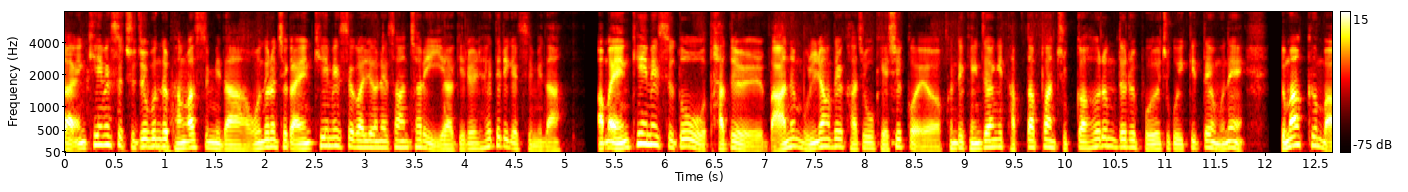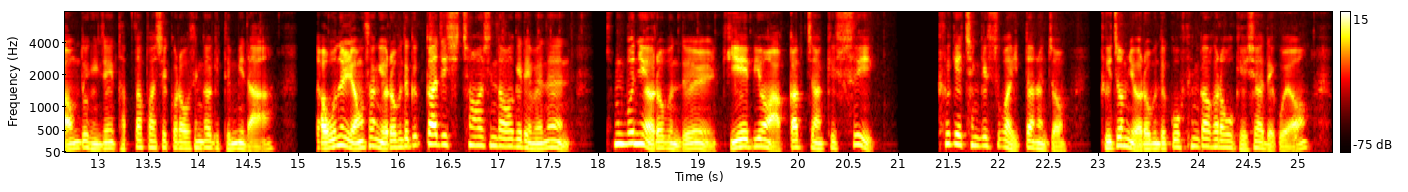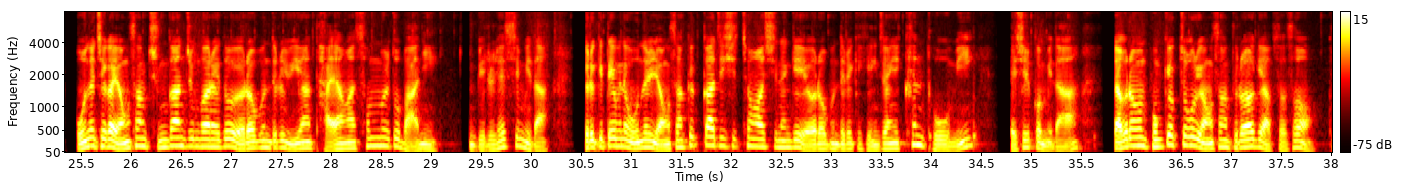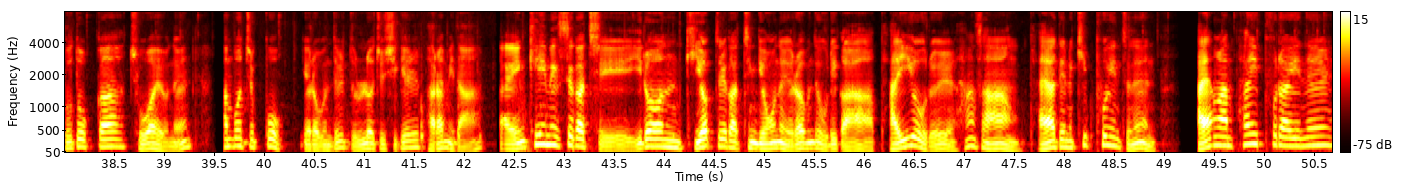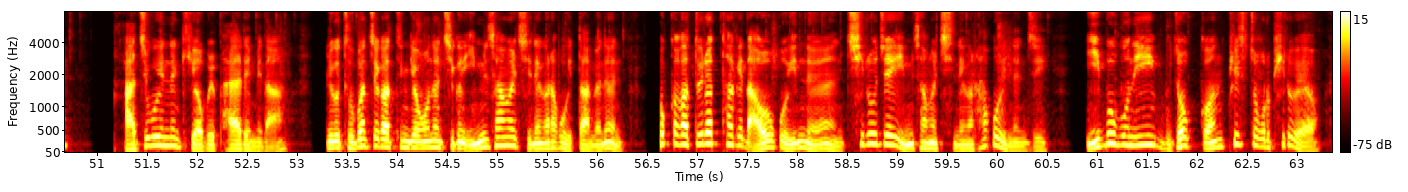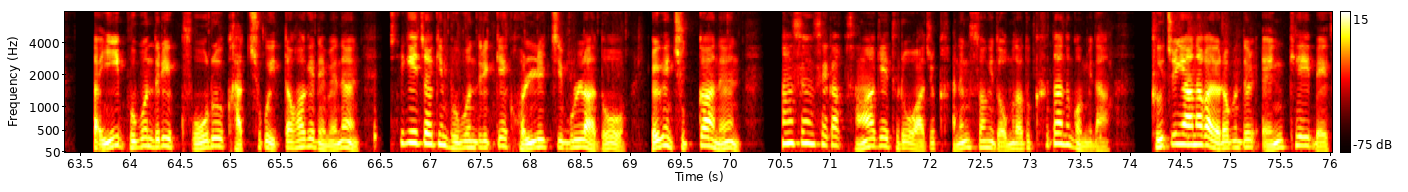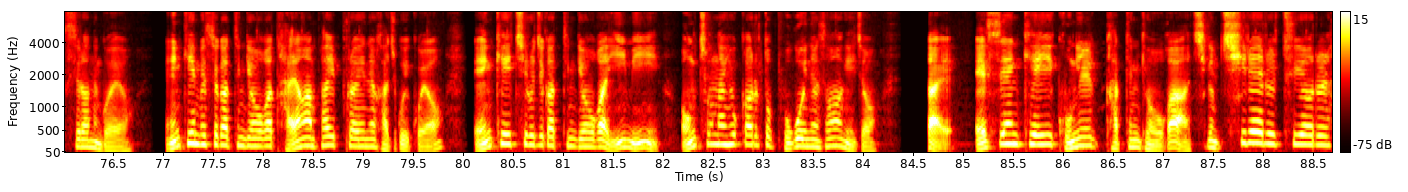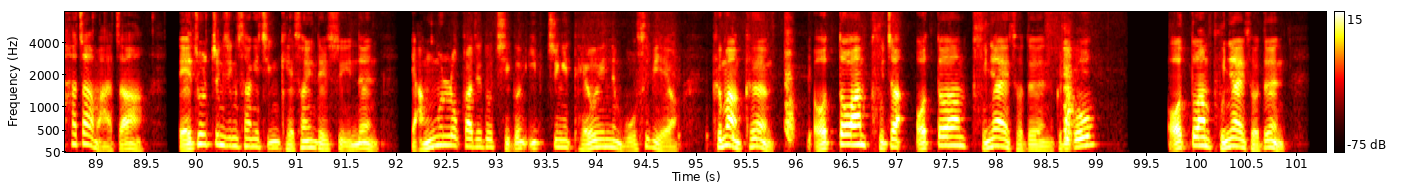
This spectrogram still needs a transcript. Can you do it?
자, NKMX 주주분들 반갑습니다. 오늘은 제가 NKMX 관련해서 한 차례 이야기를 해드리겠습니다. 아마 NKMX도 다들 많은 물량들 가지고 계실 거예요. 근데 굉장히 답답한 주가 흐름들을 보여주고 있기 때문에 그만큼 마음도 굉장히 답답하실 거라고 생각이 듭니다. 자, 오늘 영상 여러분들 끝까지 시청하신다고 하게 되면은 충분히 여러분들 기회비용 아깝지 않게 수익 크게 챙길 수가 있다는 점, 그점 여러분들 꼭 생각을 하고 계셔야 되고요. 오늘 제가 영상 중간중간에도 여러분들을 위한 다양한 선물도 많이 준비를 했습니다. 그렇기 때문에 오늘 영상 끝까지 시청하시는 게 여러분들에게 굉장히 큰 도움이 되실 겁니다. 자, 그러면 본격적으로 영상 들어가기 앞서서 구독과 좋아요는 한 번쯤 꼭 여러분들 눌러주시길 바랍니다. 자, NKMX 같이 이런 기업들 같은 경우는 여러분들 우리가 바이오를 항상 봐야 되는 키포인트는 다양한 파이프라인을 가지고 있는 기업을 봐야 됩니다. 그리고 두 번째 같은 경우는 지금 임상을 진행을 하고 있다면은 효과가 뚜렷하게 나오고 있는 치료제 임상을 진행을 하고 있는지 이 부분이 무조건 필수적으로 필요해요. 자, 이 부분들이 고루 갖추고 있다고 하게 되면은 시기적인 부분들이 꽤 걸릴지 몰라도 결국엔 주가는 상승세가 강하게 들어와 줄 가능성이 너무나도 크다는 겁니다. 그 중에 하나가 여러분들 NK맥스라는 거예요. NK맥스 같은 경우가 다양한 파이프라인을 가지고 있고요. NK 치료제 같은 경우가 이미 엄청난 효과를 또 보고 있는 상황이죠. 자, SNK01 같은 경우가 지금 7회를 투여를 하자마자 뇌졸중 증상이 지금 개선이 될 수 있는 약물로까지도 지금 입증이 되어 있는 모습이에요. 그만큼 어떠한 부자, 어떠한 분야에서든 그리고 어떠한 분야에서든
